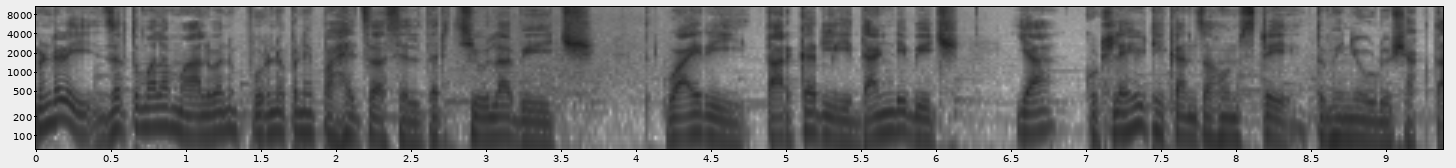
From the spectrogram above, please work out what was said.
मंडळी जर तुम्हाला मालवण पूर्णपणे पाहायचं असेल तर चिवला बीच वायरी तारकर्ली दांडी बीच या कुठल्याही ठिकाणचा होमस्टे तुम्ही निवडू शकता.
